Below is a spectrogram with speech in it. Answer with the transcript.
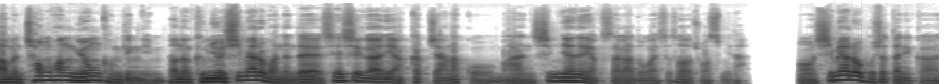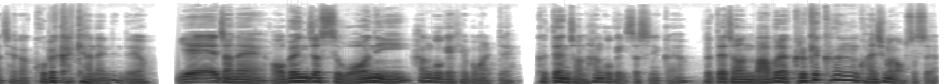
다음은 청황용 검객님. 저는 금요일 심야로 봤는데 3시간이 아깝지 않았고 만 10년의 역사가 녹아있어서 좋았습니다. 어, 심야로 보셨다니까 제가 고백할 게 하나 있는데요. 예전에 어벤져스 1이 한국에 개봉할 때 그땐 전 한국에 있었으니까요. 그때 전 마블에 그렇게 큰 관심은 없었어요.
